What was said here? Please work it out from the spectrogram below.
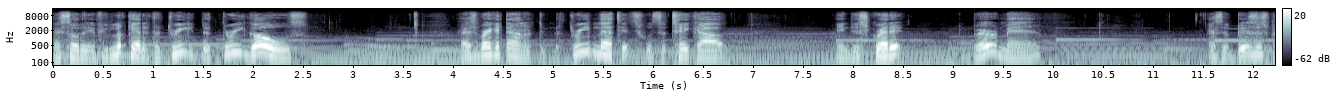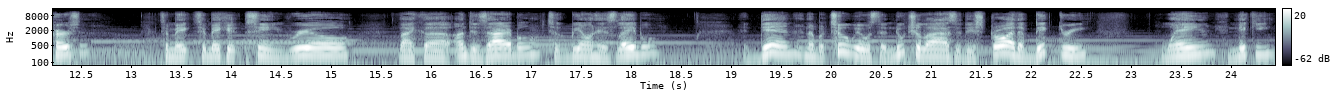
And so if you look at it, the three the three goals Let's break it down. The three methods was to take out and discredit Birdman as a business person, to make to make it seem real, like uh, undesirable to be on his label. And then number two, it was to neutralize and destroy the big three: Wayne, Nicki,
